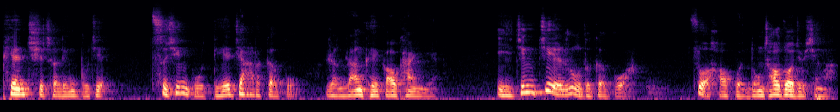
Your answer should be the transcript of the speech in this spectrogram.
偏汽车零部件、次新股叠加的个股，仍然可以高看一眼。已经介入的个股啊，做好滚动操作就行了。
